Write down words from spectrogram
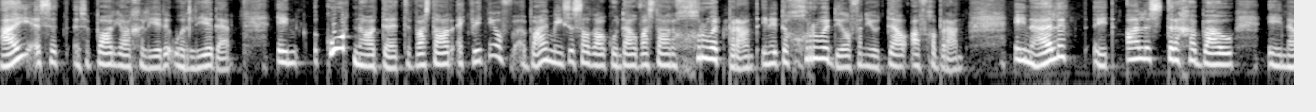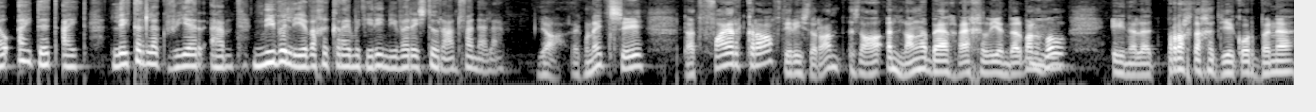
Hy is dit is 'n paar jaar gelede oorlede. En kort na dit was daar, ek weet nie of baie mense sal dalk onthou, was daar 'n groot brand en het 'n groot deel van die hotel afgebrand. En hulle het alles teruggebou en nou uit dit uit letterlik weer 'n um, nuwe lewe gekry met hierdie nuwe restaurant van hulle. Ja, ek wil net sê dat Firecraft, die restaurant is daar in Langeberg weggeleë in Durbanville mm. En hulle het pragtige dekor binne,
